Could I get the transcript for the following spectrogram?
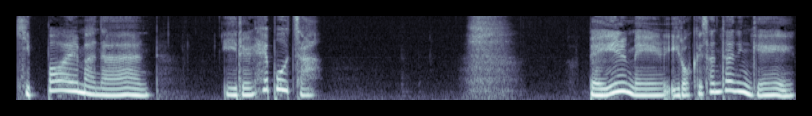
기뻐할 만한 일을 해보자. 매일매일 이렇게 산다는 게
